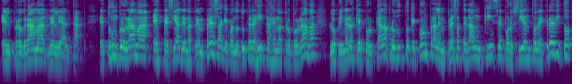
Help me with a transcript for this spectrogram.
el programa de lealtad. Esto es un programa especial de nuestra empresa que cuando tú te registras en nuestro programa, lo primero es que por cada producto que compra la empresa te da un 15% de crédito,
